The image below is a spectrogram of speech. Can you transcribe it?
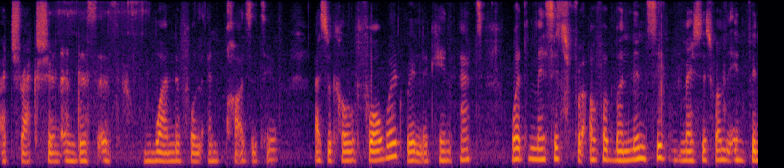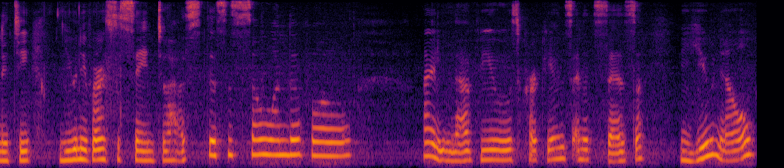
attraction, and this is wonderful and positive. As we go forward, we're looking at what message for, of abundance, message from the infinity universe is saying to us. This is so wonderful. I love you, Scorpions, and it says, you know,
